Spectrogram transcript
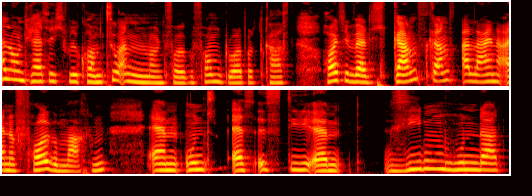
Hallo und herzlich willkommen zu einer neuen Folge vom Brawl Podcast. Heute werde ich ganz, ganz alleine eine Folge machen. Ähm, und es ist die ähm, 700k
